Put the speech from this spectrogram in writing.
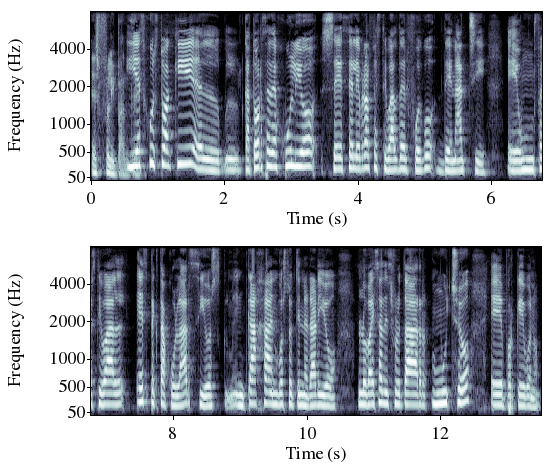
es flipante. Y es justo aquí, el 14 de julio, se celebra el Festival del Fuego de Nachi. Eh, un festival espectacular. Si os encaja en vuestro itinerario, lo vais a disfrutar mucho, eh, porque bueno,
